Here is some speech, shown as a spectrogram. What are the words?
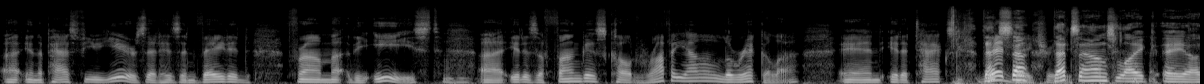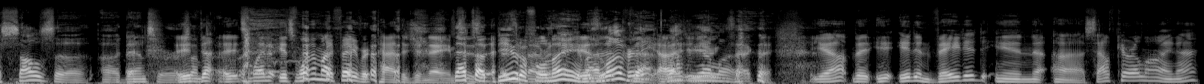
uh, in the past few years that has invaded from the east. Mm-hmm. Uh, it is a fungus called Raffaelea lauricola, and it attacks That, red trees. that sounds like a uh, salsa uh, dancer or It, something. it's one. It's one of my favorite pathogen names. That's as a beautiful name. I Isn't it love pretty? that. Uh, yeah, exactly. yeah, but it, it invaded in uh, South Carolina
